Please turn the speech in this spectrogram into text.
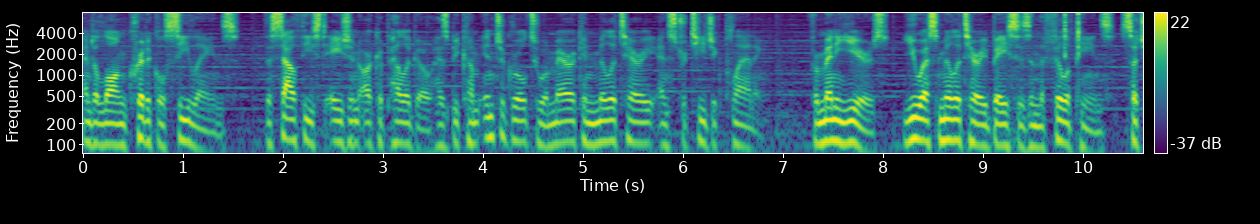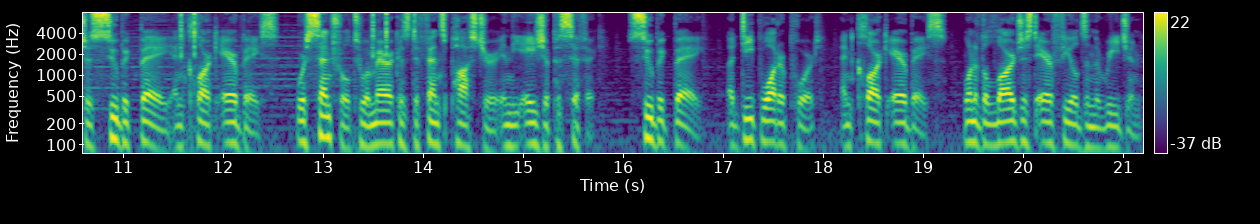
and along critical sea lanes, the Southeast Asian archipelago has become integral to American military and strategic planning. For many years, U.S. military bases in the Philippines, such as Subic Bay and Clark Air Base, were central to America's defense posture in the Asia-Pacific. Subic Bay, a deep water port, and Clark Air Base, one of the largest airfields in the region,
